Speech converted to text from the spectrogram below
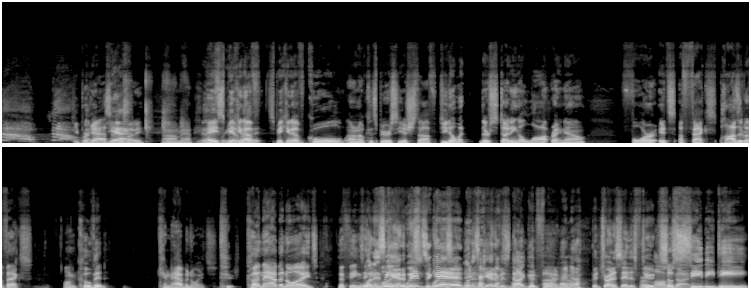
No! No! Keep her gas, Yeah. everybody. Oh man. hey, speaking of it. speaking of cool, I don't know, conspiracy-ish stuff. Do you know what they're studying a lot right now for its effects, positive effects on COVID? Cannabinoids. Cannabinoids. The things What that is cannabis? wins what is- again. What is, cannabis not good for? I know. Been trying to say this for Dude, a long so time. CBD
